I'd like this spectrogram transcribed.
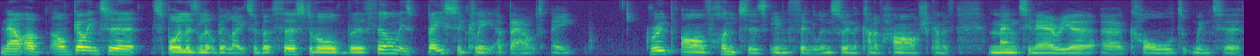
Now I'll I'll go into spoilers a little bit later, but first of all, the film is basically about a group of hunters in Finland, so in the kind of harsh, kind of mountain area, uh, cold winter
